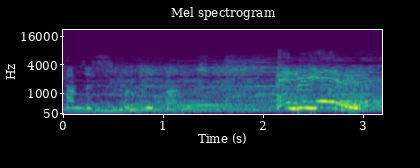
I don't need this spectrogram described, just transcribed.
Comes a spooky bunch. And begin.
